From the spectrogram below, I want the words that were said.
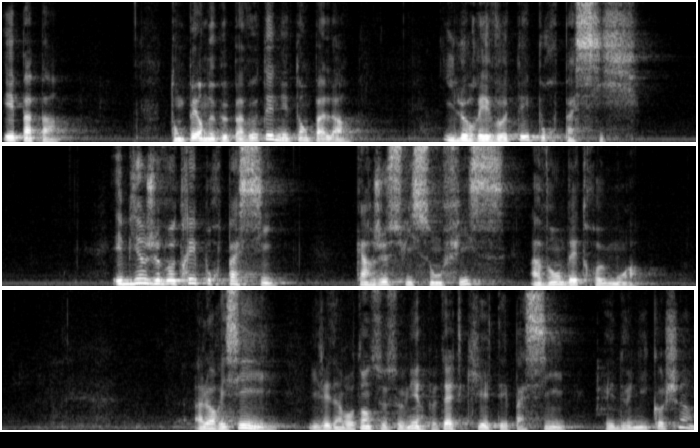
Et papa Ton père ne peut pas voter n'étant pas là il aurait voté pour Passy. Eh bien, je voterai pour Passy, car je suis son fils avant d'être moi. Alors ici, il est important de se souvenir peut-être qui était Passy et Denis Cochin.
